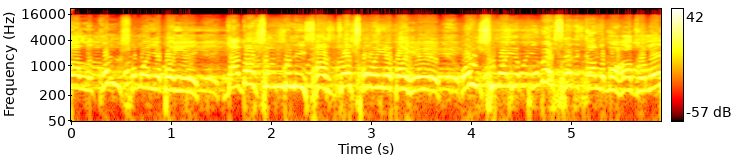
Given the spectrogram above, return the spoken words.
কাল কোন সময়ে বয়ে? দাদা সঙ্গুলি শ্বাস যে সময়ে বহে, ওই সময়ে প্রবেশের কাল মহাজনে।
